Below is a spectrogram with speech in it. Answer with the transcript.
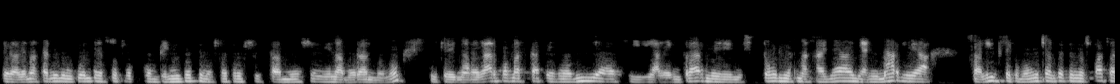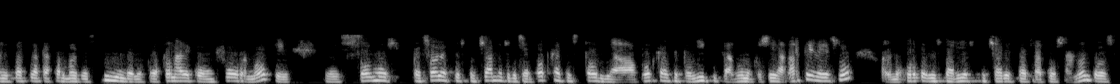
pero además también encuentre esos contenidos que nosotros estamos elaborando, ¿no? Y que navegar por las categorías y adentrarle en historias más allá y animarle a salirse, como muchas veces nos pasa en estas plataformas de streaming, de nuestra zona de confort, ¿no? Que eh, somos personas que escuchamos, que sea podcast de historia o podcast de política, bueno, pues sí, aparte de eso, a lo mejor te gustaría escuchar esta otra cosa, ¿no? Entonces,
